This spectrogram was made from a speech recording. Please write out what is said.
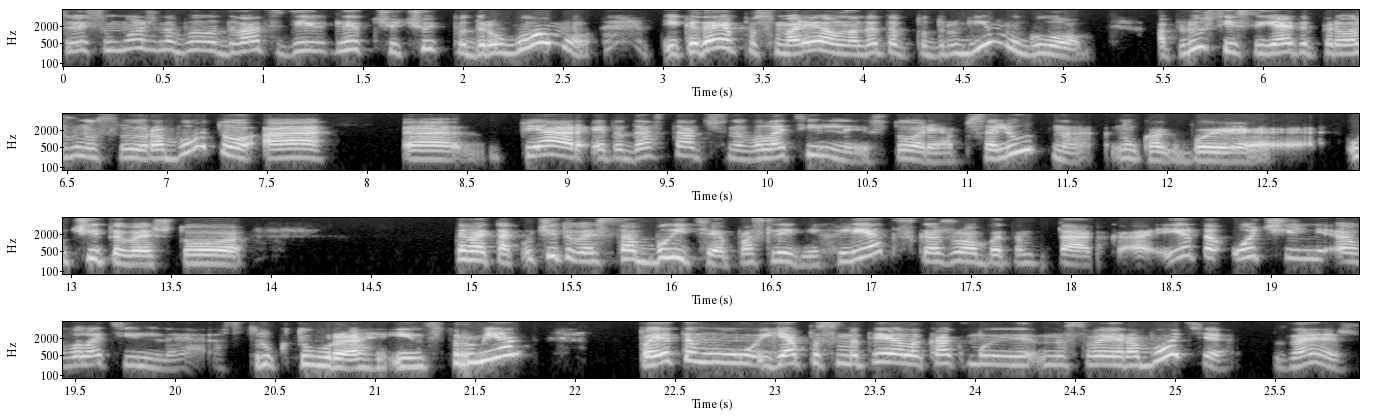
то есть можно было 29 лет чуть-чуть по-другому. И когда я посмотрела на это по другим углом, а плюс, если я это переложу на свою работу, а э, пиар – это достаточно волатильная история, абсолютно, ну, как бы, учитывая, что Давай так, учитывая события последних лет, скажу об этом так, это очень э, волатильная структура и инструмент, Поэтому я посмотрела, как мы на своей работе, знаешь,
